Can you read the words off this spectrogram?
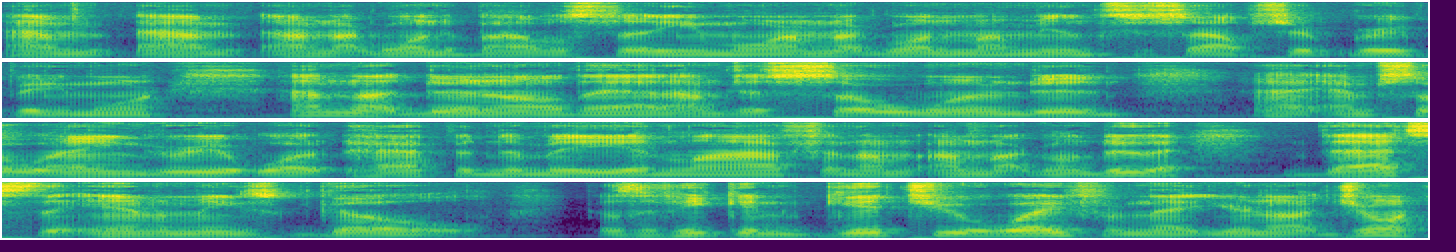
I'm, I'm, I'm not going to Bible study anymore. I'm not going to my men's discipleship group anymore. I'm not doing all that. I'm just so wounded. I, am so angry at what happened to me in life, and I'm, I'm not going to do that. That's the enemy's goal. Because if he can get you away from that, you're not joined.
